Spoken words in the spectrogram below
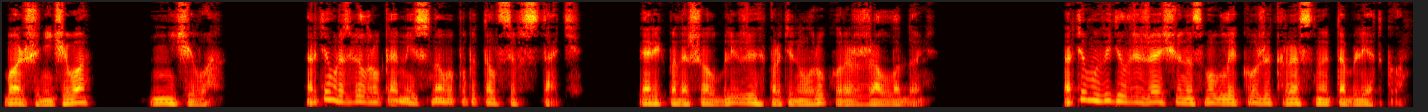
Больше ничего? — Ничего. Артем развел руками и снова попытался встать. Гарик подошел ближе, протянул руку, разжал ладонь. Артем увидел лежащую на смуглой коже красную таблетку. —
